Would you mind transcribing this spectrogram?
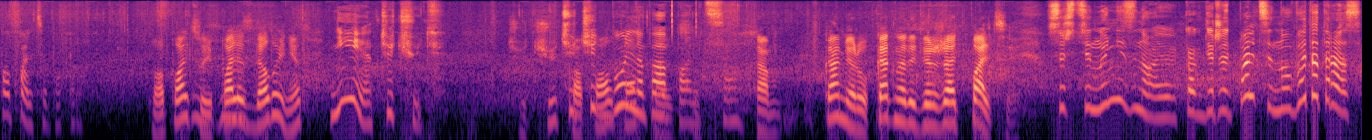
По пальцу попал. По пальцу и палец долой, нет? Нет, чуть-чуть. Чуть-чуть Чуть-чуть больно по пальцу. пальцу. Там в камеру, как надо держать пальцы. Слушайте, ну не знаю, как держать пальцы, но в этот раз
